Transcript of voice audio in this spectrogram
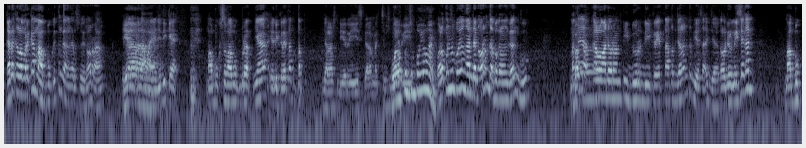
Karena kalau mereka mabuk itu nggak ngeresuin orang. Itu Ya. yang pertama ya. Jadi kayak mabuk semabuk beratnya ya di kereta tetap jalan sendiri segala macam sendiri Walaupun sempoyongan. walaupun sempoyongan dan orang nggak bakal ngeganggu makanya Bakal- kalau ada orang tidur di kereta atau jalan tuh biasa aja kalau di Indonesia kan mabuk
